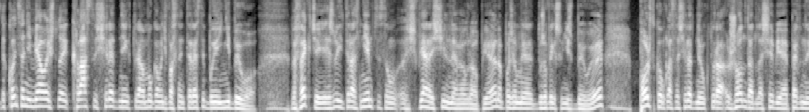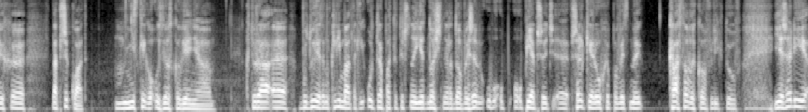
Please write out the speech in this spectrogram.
do końca nie miałeś tutaj klasy średniej, która mogła mieć własne interesy, bo jej nie było. W efekcie, jeżeli teraz Niemcy są w miarę silne w Europie, na poziomie dużo większym niż były, polską klasę średnią, która żąda dla siebie pewnych, e, na przykład niskiego uzwiązkowienia, która e, buduje ten klimat takiej ultrapatetycznej jedności narodowej, żeby upieprzyć e, wszelkie ruchy, powiedzmy, klasowych konfliktów. Jeżeli e,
